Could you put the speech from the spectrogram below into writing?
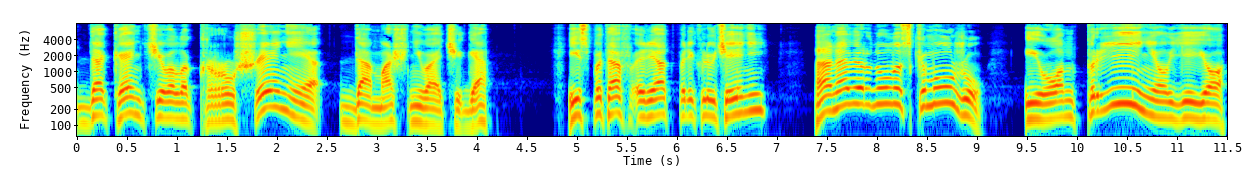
доканчивала крушение домашнего очага. Испытав ряд приключений, она вернулась к мужу, и он принял ее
